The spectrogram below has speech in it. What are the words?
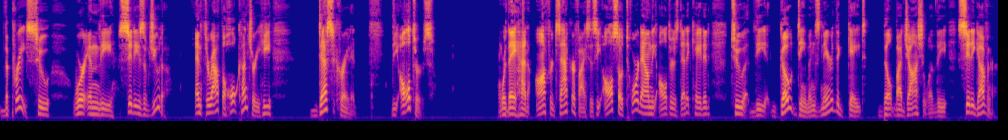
the priests who were in the cities of Judah and throughout the whole country. He desecrated the altars where they had offered sacrifices. He also tore down the altars dedicated to the goat demons near the gate built by Joshua, the city governor,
